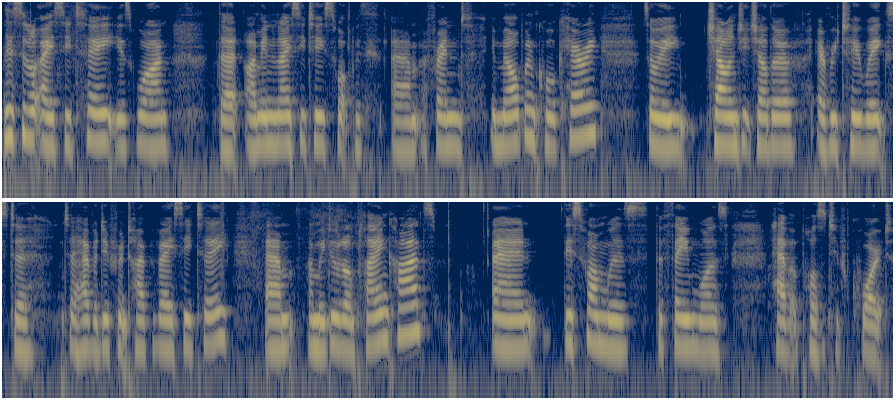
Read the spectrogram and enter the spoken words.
This little ACT is one that I'm in an ACT swap with um, a friend in Melbourne called Kerry. So we challenge each other every two weeks to, to have a different type of ACT um, and we do it on playing cards. And this one was, the theme was have a positive quote.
